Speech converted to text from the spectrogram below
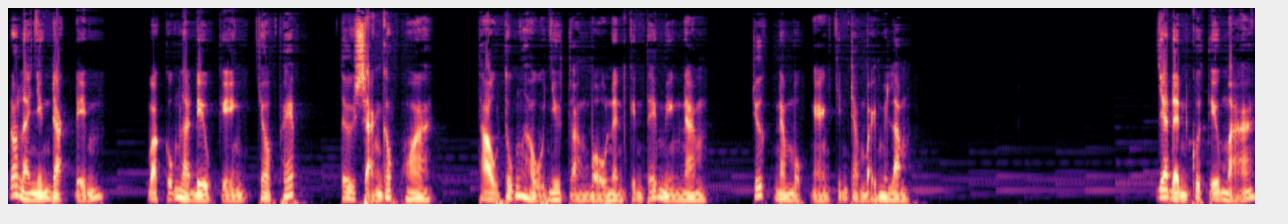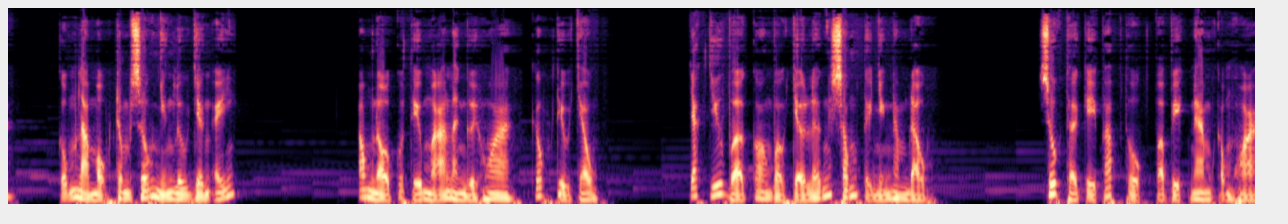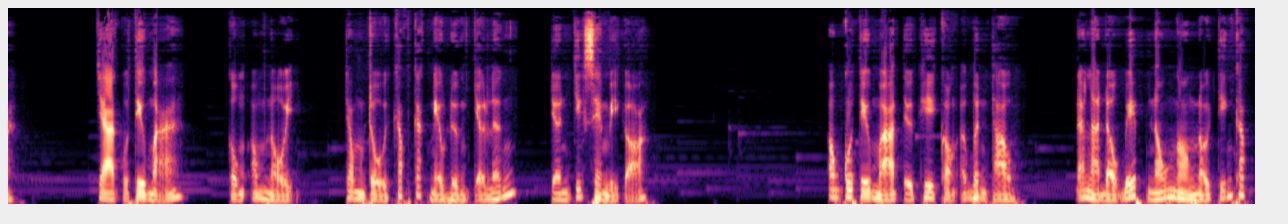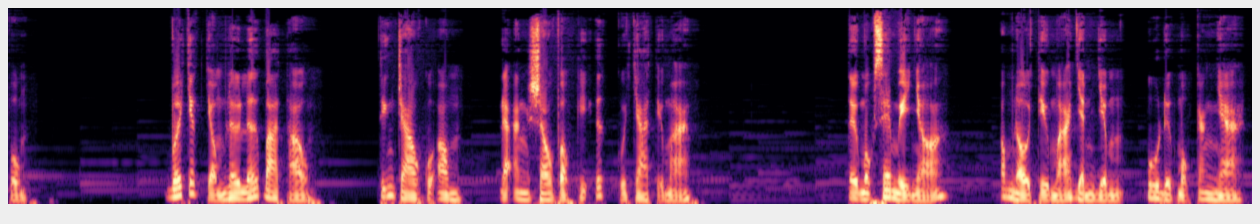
Đó là những đặc điểm và cũng là điều kiện cho phép tư sản gốc Hoa thao túng hầu như toàn bộ nền kinh tế miền Nam trước năm 1975 Gia đình của Tiểu Mã cũng là một trong số những lưu dân ấy. Ông nội của Tiểu Mã là người Hoa, gốc Tiều Châu. Chắc díu vợ con vào chợ lớn sống từ những năm đầu. Suốt thời kỳ Pháp thuộc và Việt Nam Cộng Hòa, Cha của Tiểu Mã cùng ông nội trong trụi khắp các nẻo đường chợ lớn trên chiếc xe mì gõ. Ông của Tiểu Mã từ khi còn ở bên tàu Đã là đầu bếp nấu ngon nổi tiếng khắp vùng. Với chất giọng lơ lớ ba tàu, Tiếng trao của ông đã ăn sâu vào ký ức của cha Tiểu Mã. Từ một xe mì nhỏ, Ông nội Tiểu Mã dành dụm mua được một căn nhà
